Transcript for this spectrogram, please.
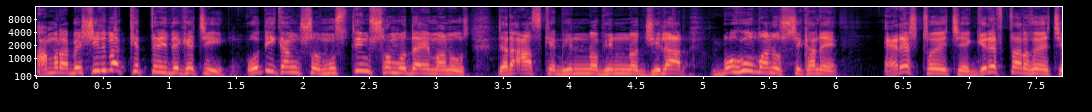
আমরা বেশিরভাগ ক্ষেত্রেই দেখেছি, অধিকাংশ মুসলিম সমুদায়ের মানুষ, যারা আজকে ভিন্ন ভিন্ন জেলার বহু মানুষ সেখানে অ্যারেস্ট হয়েছে, গ্রেফতার হয়েছে,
